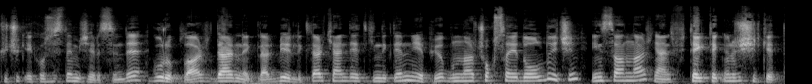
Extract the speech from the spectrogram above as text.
küçük ekosistem içerisinde gruplar, dernekler, birlikler kendi etkinliklerini yapıyor. Bunlar çok sayıda olduğu için insanlar yani tek teknoloji şirketleri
